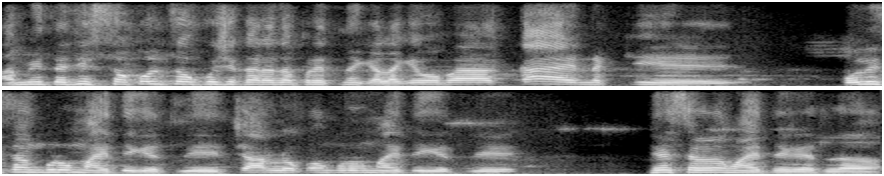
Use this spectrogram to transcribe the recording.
आम्ही त्याची सखोल चौकशी करायचा प्रयत्न केला की बाबा काय नक्की हे? पोलिसांकडून माहिती घेतली चार लोकांकडून माहिती घेतली हे सगळं माहिती घेतलं.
